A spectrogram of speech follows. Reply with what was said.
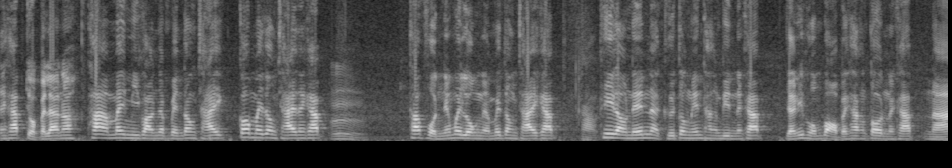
นะครับจบไปแล้วเนาะถ้าไม่มีความจำเป็นต้องใช้ก็ไม่ต้องใช้นะครับอืมถ้าฝนยังไม่ลงเนี่ยไม่ต้องใช้ครับครับที่เราเน้นน่ะคือต้องเน้นทางดินนะครับ อย่างที่ผมบอกไปข้างต้นนะครับ น้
